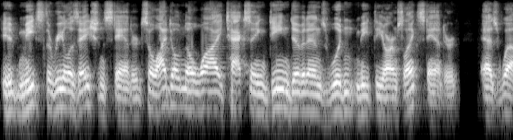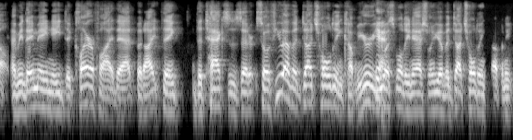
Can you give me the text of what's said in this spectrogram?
it meets the realization standard. So I don't know why taxing deemed dividends wouldn't meet the arm's length standard as well. I mean, they may need to clarify that, but I think the taxes that are so if you have a Dutch holding company, you're a yeah. US multinational, you have a Dutch holding company,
